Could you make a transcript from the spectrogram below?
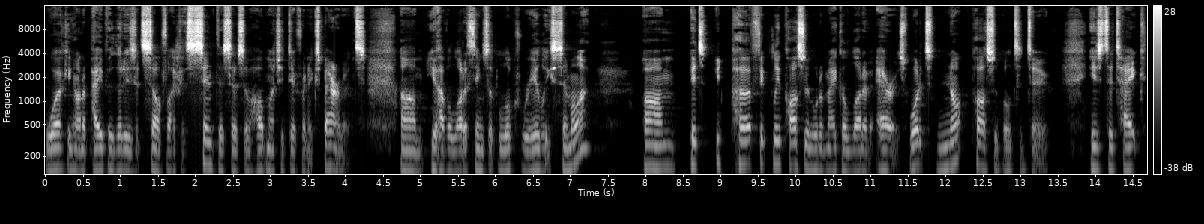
working on a paper that is itself like a synthesis of a whole bunch of different experiments. Um, you have a lot of things that look really similar, um, it's perfectly possible to make a lot of errors. What it's not possible to do is to take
